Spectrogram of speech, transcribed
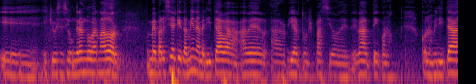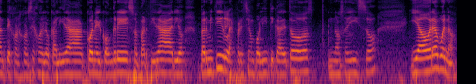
eh, y que hubiese sido un gran gobernador, me parecía que también ameritaba haber abierto un espacio de debate con los, con los militantes, con los consejos de localidad, con el Congreso partidario, permitir la expresión política de todos, no se hizo. Y ahora, bueno,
